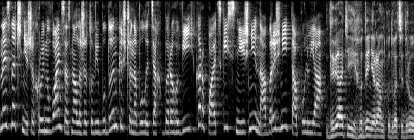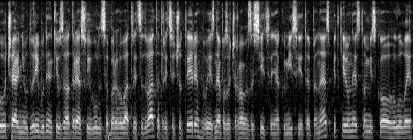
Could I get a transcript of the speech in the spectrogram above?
Найзначніших руйнувань зазнали житлові будинки, що на вулицях Береговій, Карпатській, Сніжній, Набережній та Полюя. О 9 годині ранку 22 червня у дворі будинків за адресою вулиця Берегова, 32 та 34 виїзне позачергове засідання комісії ТПНС під керівництвом міського голови,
